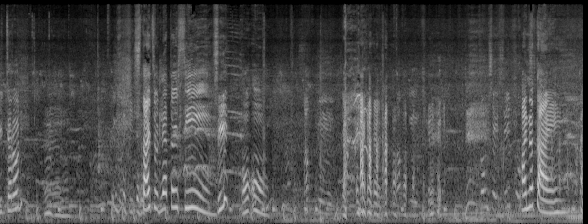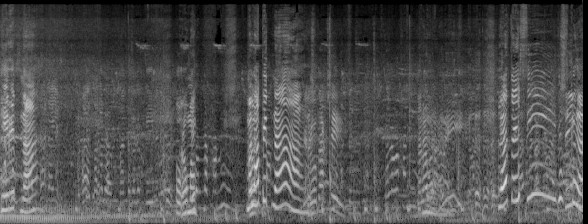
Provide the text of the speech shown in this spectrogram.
Chicharon? Starts with letter C. Si? Oo. Kung si Sipo. Ano tay? Hirit na? Oo, ma- malapit na. Letter C. Ko nga?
